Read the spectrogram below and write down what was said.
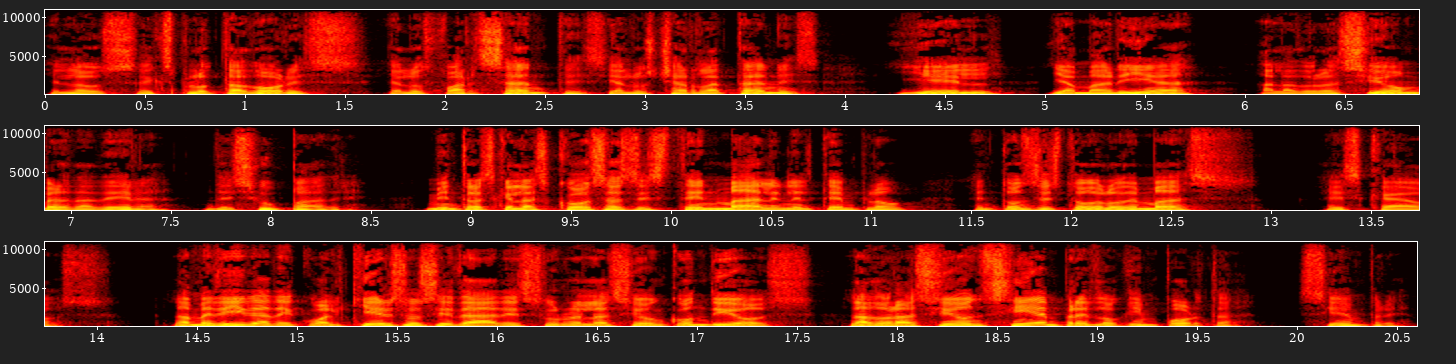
y a los explotadores y a los farsantes y a los charlatanes y él llamaría a la adoración verdadera de su Padre. Mientras que las cosas estén mal en el templo, entonces todo lo demás es caos. La medida de cualquier sociedad es su relación con Dios. La adoración siempre es lo que importa, siempre.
